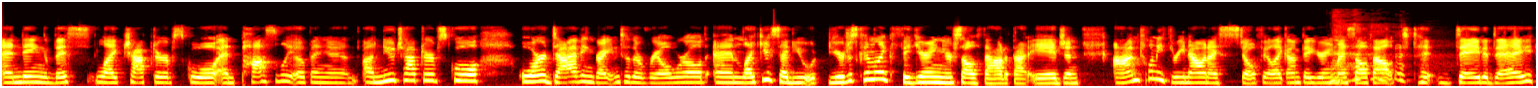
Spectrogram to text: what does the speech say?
ending this like chapter of school and possibly opening a, a, new chapter of school or diving right into the real world. And like you said you you're just kind of like figuring yourself out at that age. And I'm 23 now and I still feel like I'm figuring myself out t- day to day.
